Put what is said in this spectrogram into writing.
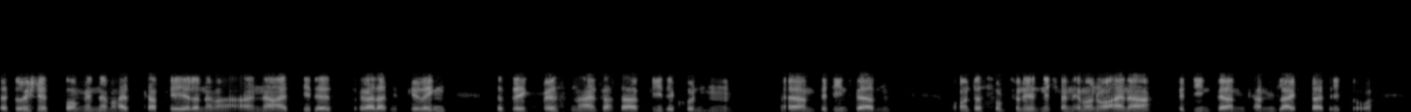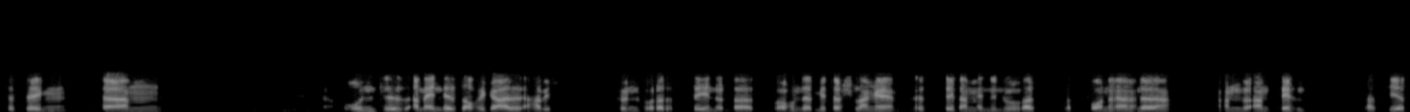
der Durchschnittsbon in einem Eiscafé oder in einer Eisdiele ist relativ gering. Deswegen müssen einfach da viele Kunden ähm, bedient werden. Und das funktioniert nicht, wenn immer nur einer bedient werden kann gleichzeitig so. Deswegen ähm, und es, am Ende ist auch egal, habe ich fünf oder zehn oder 200 Meter Schlange. Es zählt am Ende nur, was, was vorne an der, an, am Tresen passiert.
